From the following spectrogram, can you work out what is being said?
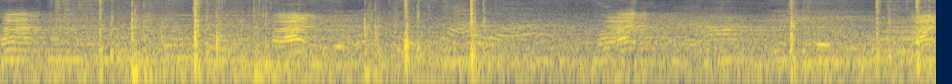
Hạ Hạ Đấy Đấy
